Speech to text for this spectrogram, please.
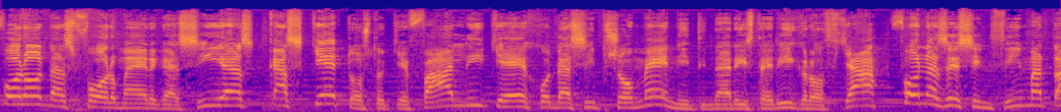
φορώντας φόρμα εργασίας, κασκέτος στο κεφάλι και έχοντας υψωμένη την αριστερή γροθιά φώναζε συνθήματα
